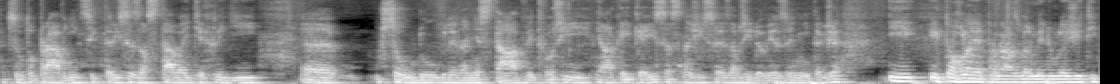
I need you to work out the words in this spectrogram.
Tak jsou to právníci, kteří se zastávají těch lidí e, u soudu, kde na ně stát vytvoří nějaký case a snaží se je zavřít do vězení. Takže i, i tohle je pro nás velmi důležitý.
